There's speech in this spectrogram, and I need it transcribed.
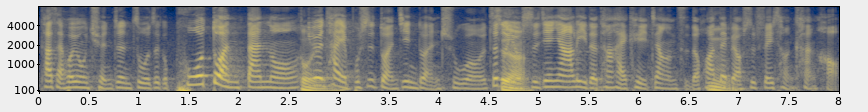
他才会用权证做这个波段单哦，因为他也不是短进短出哦。这个有时间压力的，他还可以这样子的话，代表是非常看好。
